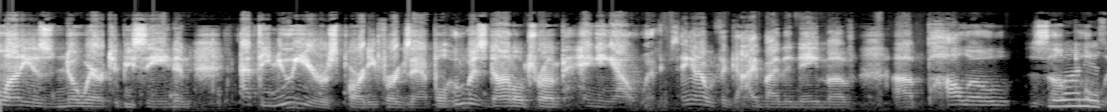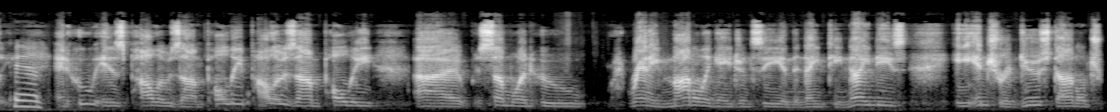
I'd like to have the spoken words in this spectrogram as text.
Melania is nowhere to be seen. And at the New Year's party, for example, who is Donald Trump hanging out with? He's hanging out with a guy by the name of uh, Paolo Zampolli. And who is Paolo Zampolli? Paolo Zampolli, uh, someone who ran a modeling agency in the 1990s. He introduced Donald Trump.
